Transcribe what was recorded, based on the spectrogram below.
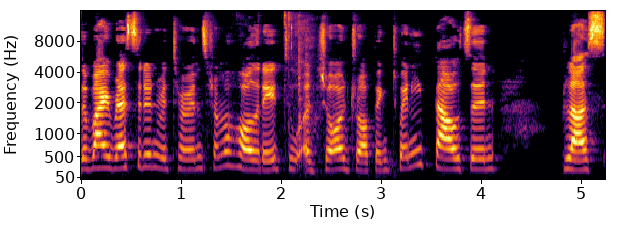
Dubai resident returns from a holiday to a jaw-dropping 20,000 plus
